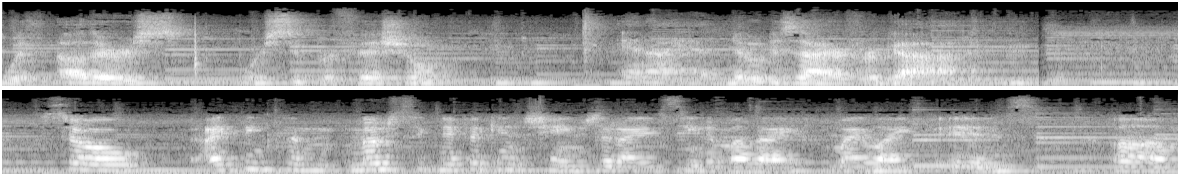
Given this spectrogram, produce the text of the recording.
with others were superficial, and I had no desire for God. So I think the most significant change that I have seen in my life, my life is um,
